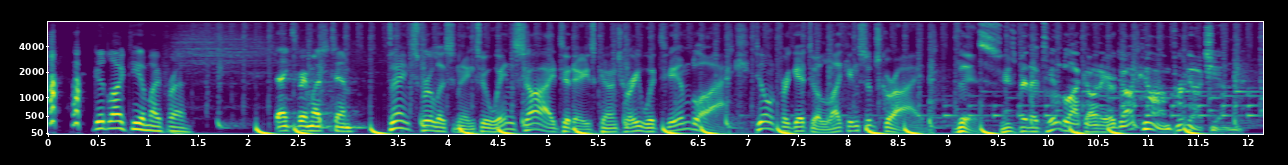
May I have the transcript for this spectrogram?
good luck to you, my friend. Thanks very much, Tim. Thanks for listening to Inside Today's Country with Tim Black. Don't forget to like and subscribe. This has been a TimBlackOnAir.com production.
